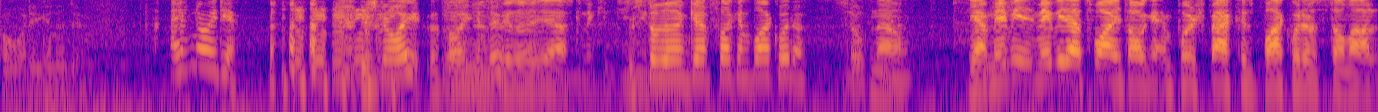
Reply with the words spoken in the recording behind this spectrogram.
But what are you gonna do? I have no idea. You're just gonna wait. That's all you can Just do. gonna- yeah. Just gonna continue. We still didn't get fucking Black Widow. So No. Yeah, maybe maybe that's why it's all getting pushed back because Black Widow's still not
